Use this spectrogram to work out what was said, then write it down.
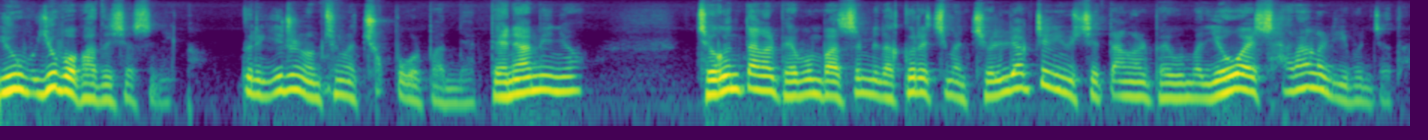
유보 받으셨으니까. 그러니까 이런 엄청난 축복을 받네요. 베냐민요. 적은 땅을 배분받습니다. 그렇지만 전략적인 위치의 땅을 배분받 여호와의 사랑을 입은 자다.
